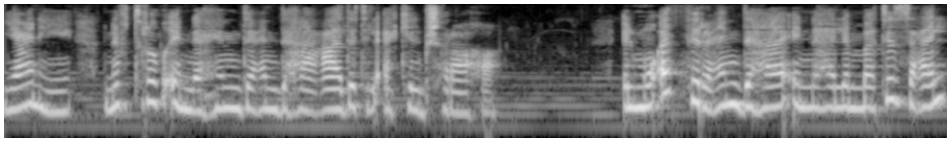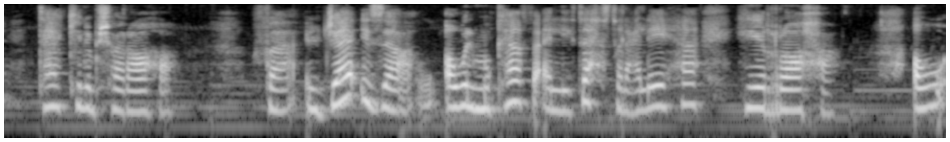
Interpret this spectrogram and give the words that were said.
يعني نفترض أن هند عندها عادة الأكل بشراهة. المؤثر عندها إنها لما تزعل تأكل بشراهة. فالجائزة أو المكافأة اللي تحصل عليها هي الراحة. أو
